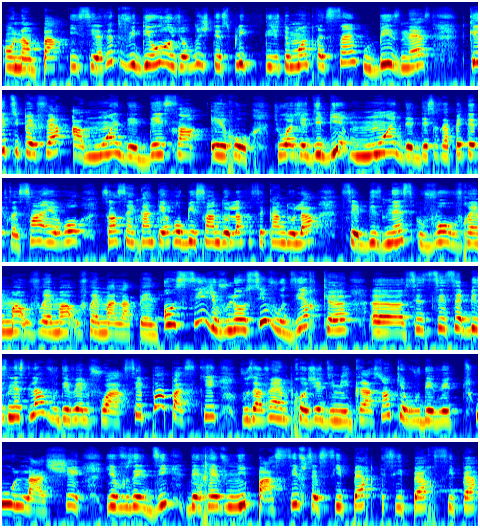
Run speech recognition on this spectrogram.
on en parle ici. Dans cette vidéo, aujourd'hui, je t'explique, je te montre 5 business que tu peux faire à moins de 200 euros. Tu vois, je dis bien moins de 200. Ça peut être 100 euros, 150 euros, bien 100 dollars, 50 dollars. Ces business vaut vraiment, vraiment, vraiment la peine. Aussi, je voulais aussi vous dire que euh, ces business-là, vous devez le voir. C'est pas parce que vous avez un projet d'immigration que vous devez tout lâcher. Je vous ai dit, des revenus passifs, c'est super, super, super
